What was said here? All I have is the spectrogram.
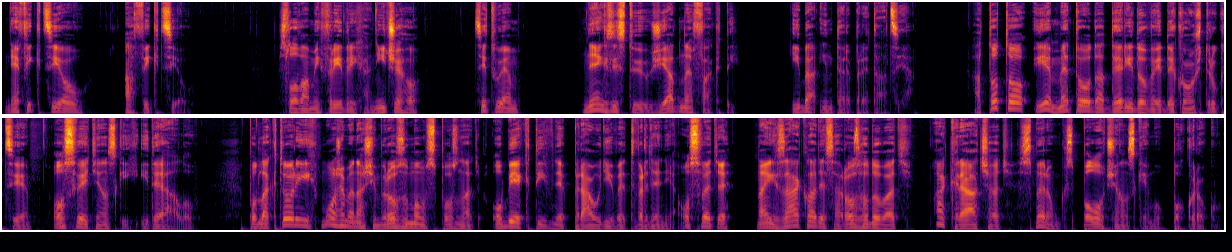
nefikciou a fikciou. Slovami Friedricha Nietzscheho, citujem, neexistujú žiadne fakty, iba interpretácia. A toto je metóda Deridovej dekonštrukcie osvietenských ideálov, podľa ktorých môžeme našim rozumom spoznať objektívne pravdivé tvrdenia o svete, na ich základe sa rozhodovať a kráčať smerom k spoločenskému pokroku.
